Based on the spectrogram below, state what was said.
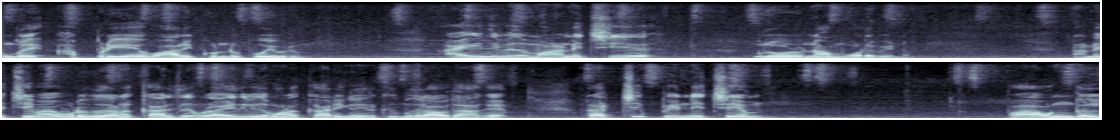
உங்களை அப்படியே வாரிக்கொண்டு போய்விடும். ஐந்து விதமான நிச்சயங்களோடு நாம் ஓட வேண்டும். நான் நிச்சயமாக ஓடுவதான காரியத்தில் ஒரு ஐந்து விதமான காரியங்கள் இருக்குது. முதலாவதாக ரட்சிப்பின் நிச்சயம் பாவங்கள்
